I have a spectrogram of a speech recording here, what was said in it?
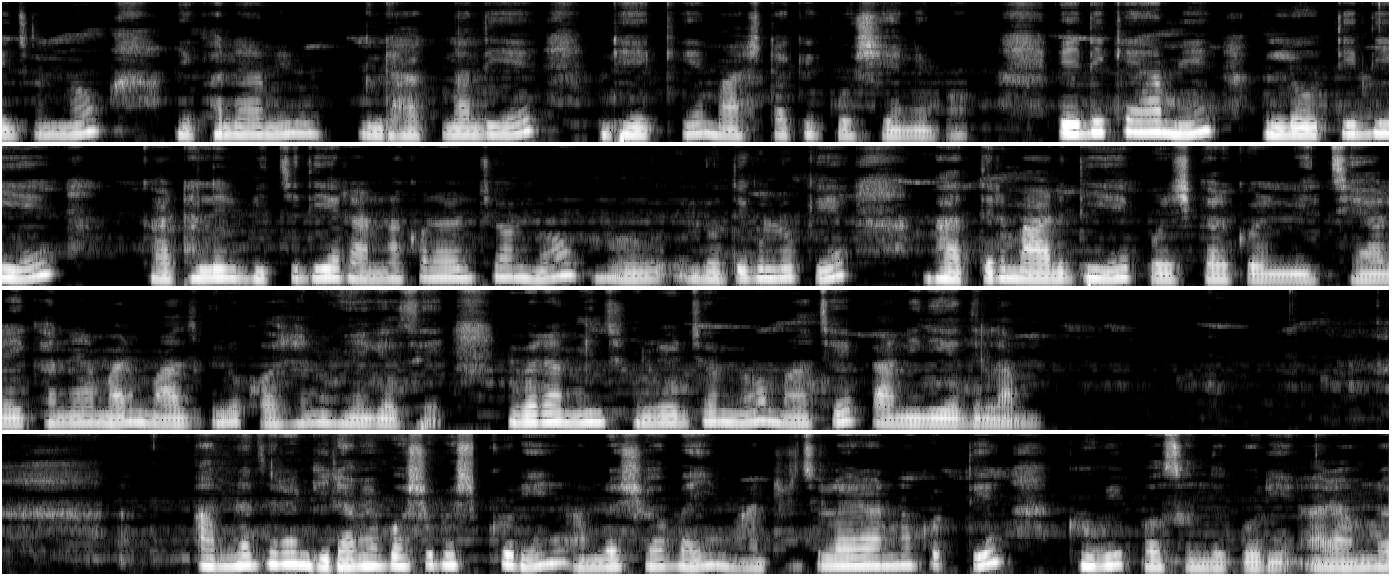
এই জন্য এখানে আমি ঢাকনা দিয়ে ঢেকে মাছটাকে কষিয়ে নেব। এদিকে আমি লতি দিয়ে কাঁঠালের বিচি দিয়ে রান্না করার জন্য লতিগুলোকে ভাতের মাড় দিয়ে পরিষ্কার করে নিচ্ছি। আর এখানে আমার মাছগুলো কষানো হয়ে গেছে। এবার আমি ঝোলের জন্য মাছে পানি দিয়ে দিলাম। আমরা যারা গ্রামে বসবাস করি, আমরা সবাই মাটির চুলায় রান্না করতে খুবই পছন্দ করি আর আমরা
